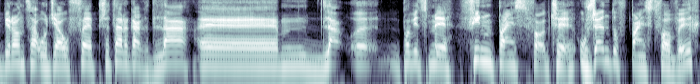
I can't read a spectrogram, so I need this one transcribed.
biorąca udział w przetargach dla, dla powiedzmy firm państwo, czy urzędów państwowych,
